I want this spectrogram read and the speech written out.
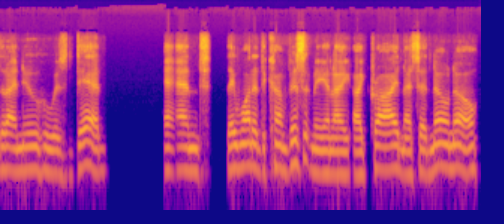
that I knew who was dead and they wanted to come visit me. And I, I cried and I said, no, no.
